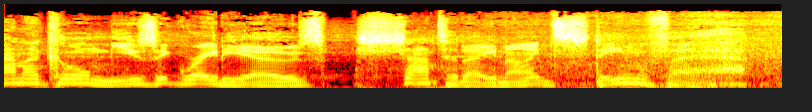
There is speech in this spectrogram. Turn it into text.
Mechanical Music Radio's Saturday Night Steam Fair.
